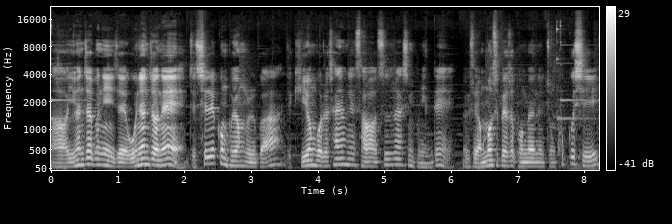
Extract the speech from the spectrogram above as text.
어, 이 환자분이 이제 5년 전에 이제 실리콘 보형물과 귀연고를 사용해서 수술하신 분인데 여기서 옆모습에서 보면은 좀 코끝이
